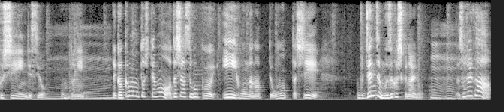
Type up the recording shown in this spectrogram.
美しいんですよ本当に。で学問としても私はすごくいい本だなって思ったし全然難しくないの。それが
